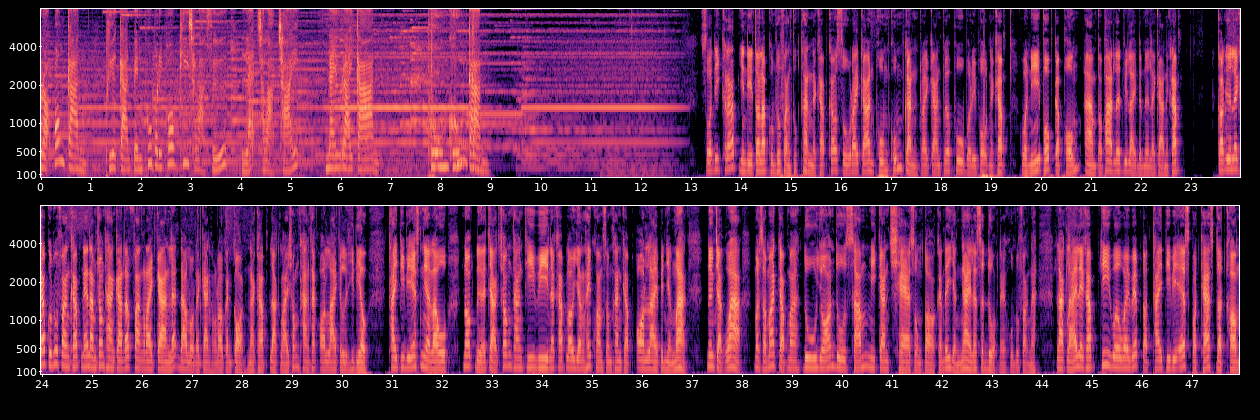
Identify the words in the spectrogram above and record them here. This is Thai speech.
เกราะป้องกัน เพื่อการเป็นผู้บริโภคที่ฉลาดซื้อ และฉลาดใช้ ในรายการ ภูมิคุ้มกัน สวัสดีครับ ยินดีต้อนรับคุณผู้ฟังทุกท่านนะครับ เข้าสู่รายการภูมิคุ้มกัน รายการเพื่อผู้บริโภคนะครับ วันนี้พบกับผมอามประพาสเลิศวิไลดำเนินรายการนะครับ ก่อนอื่นเลยครับคุณผู้ฟังครับ แนะนำช่องทางการรับฟังรายการและดาวน์โหลดรายการของเรากันก่อนนะครับ หลากหลายช่องทางทางออนไลน์กันเลยทีเดียวไทย PBS เนี่ยเรานอกเหนือจากช่องทางทีวีนะครับเรายังให้ความสำคัญกับออนไลน์เป็นอย่างมาก เนื่องจากว่ามันสามารถกลับมาดูย้อนดูซ้ำมีการแชร์ส่งต่อกันได้อย่างง่ายและสะดวกนะคุณผู้ฟังนะ หลากหลายเลยครับที่ www.thaipbspodcast.com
